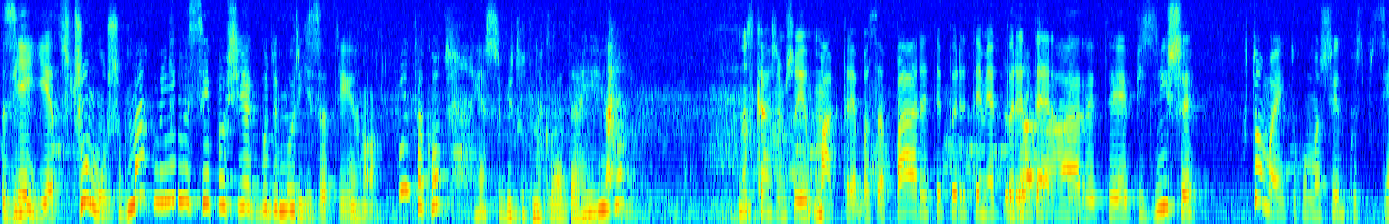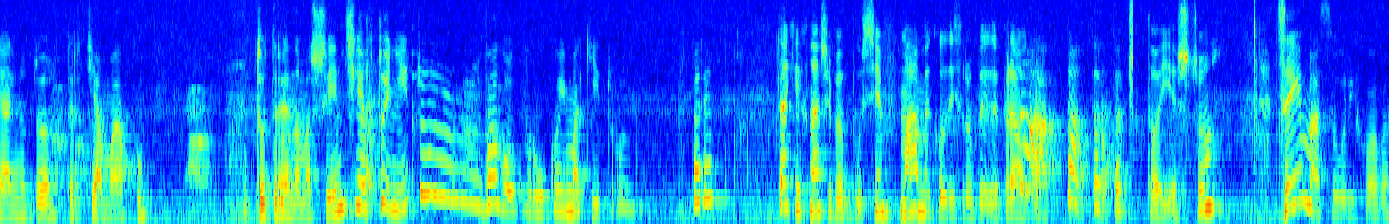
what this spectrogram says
з яєць. Чому? Щоб мак мені не сипався, як будемо різати його. І так от я собі тут накладаю його. Ну, скажемо, що і мак треба запарити перед тим, як перетерти. Запарити. Пізніше, хто має таку машинку спеціально до тертя маку, то треба на машинці, а хто ні, то валок в руку і макітру. Вперед. Так як наші бабусі, мами колись робили, правда? Так, так, так, так. То є що? Це є маса оріхова.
